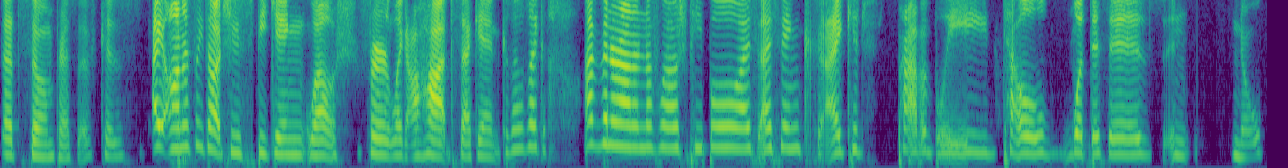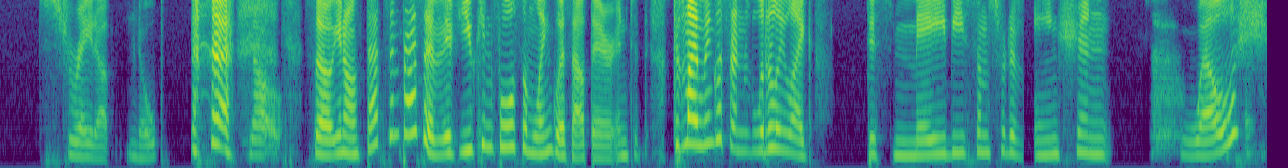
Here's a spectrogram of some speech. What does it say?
That's so impressive because I honestly thought she was speaking Welsh for like a hot second because I was like, I've been around enough Welsh people. I, I think I could probably tell what this is. And nope, straight up, nope. no. So, you know, that's impressive if you can fool some linguists out there into because my linguist friend was literally like, this may be some sort of ancient Welsh,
